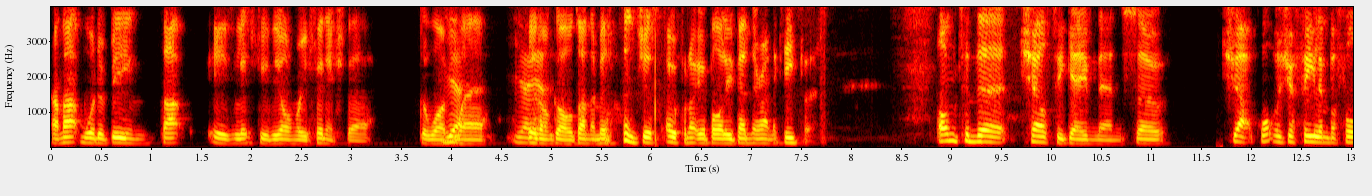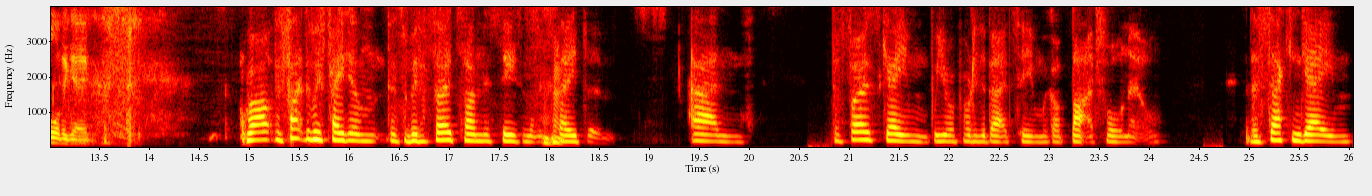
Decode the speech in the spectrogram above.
And that would have been that is literally the Henry finish there, the one Yeah. where Yeah, in yeah. on goal down the middle and just open up your body, bend around the keeper. On to the Chelsea game then. So, Jack, what was your feeling before the game? Well, the fact that we've played them, this will be the third time this season that we've played them. And the first game, we were probably the better team. We got battered 4 0. The second game,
